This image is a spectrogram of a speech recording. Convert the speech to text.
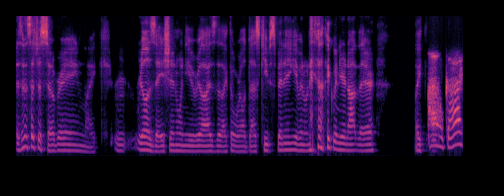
isn't it such a sobering like r- realization when you realize that like the world does keep spinning even when like when you're not there? Like Oh gosh,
